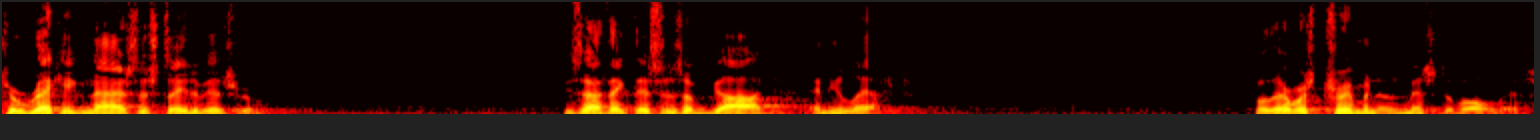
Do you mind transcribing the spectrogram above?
to recognize the state of Israel. He said, I think this is of God. And he left. Well, there was Truman in the midst of all this.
